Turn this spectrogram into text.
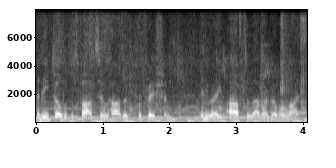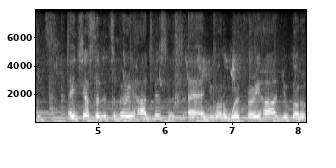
and he felt it was far too hard a profession. Anyway, after that I got a license. It's just that it's a very hard business and you've got to work very hard. You've got to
